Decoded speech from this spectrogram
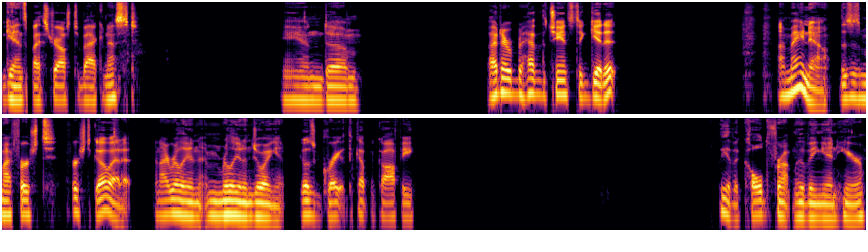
Again, it's by Strauss Tobacconist, and um, I never had the chance to get it. I may now. This is my first first go at it, and I really am really enjoying it. it goes great with a cup of coffee. We have a cold front moving in here,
